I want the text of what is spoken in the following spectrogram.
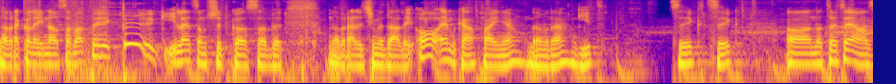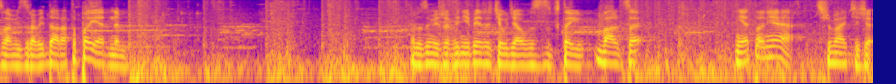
Dobra, kolejna osoba, pyk, pyk i lecą szybko osoby. Dobra, lecimy dalej. O, MK, fajnie, dobra, git. Cyk, cyk. O, no to co ja mam z wami zrobić? Dobra, to po jednym. Rozumiem, że wy nie bierzecie udziału z- w tej walce. Nie, to nie. Trzymajcie się.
